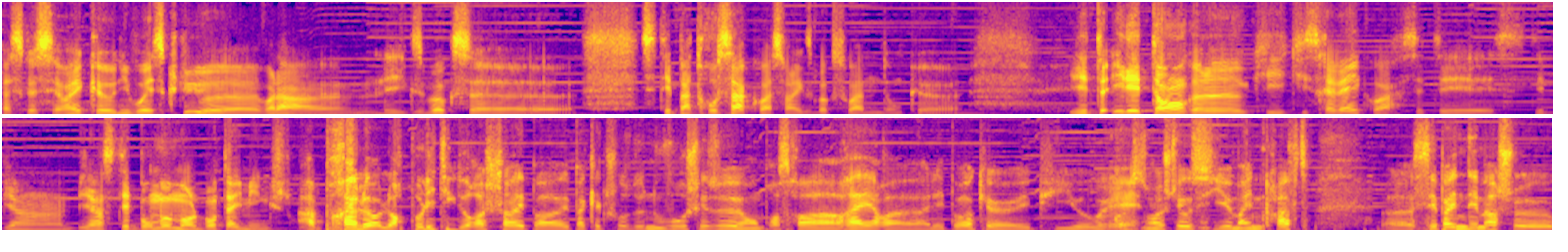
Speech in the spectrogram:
Parce que c'est vrai qu'au niveau exclu, euh, voilà, les Xbox, euh, c'était pas trop ça, quoi, sur la Xbox One. Donc, euh, il est, il est temps que- qu'il qu'il se réveille, quoi. C'était bien, bien, c'était le bon moment, le bon timing, je trouve. Après, leur, leur politique de rachat est pas, est pas quelque chose de nouveau chez eux. On pensera à Rare à l'époque, et puis euh, Ouais. quand ils ont acheté aussi Minecraft. Euh, c'est pas une démarche euh,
